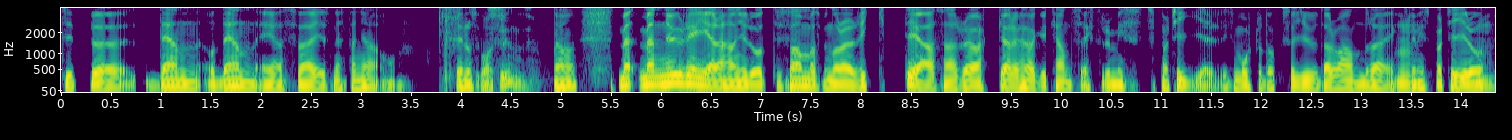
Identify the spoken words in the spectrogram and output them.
typ eh, den och den är Sveriges Netanyahu. Det är nog svårt. Synd. Ja. Men, men nu regerar han ju då tillsammans med några riktiga så här rökare, högerkantsextremistpartier, liksom ortodoxa judar och andra extremistpartier. Och, Mm.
